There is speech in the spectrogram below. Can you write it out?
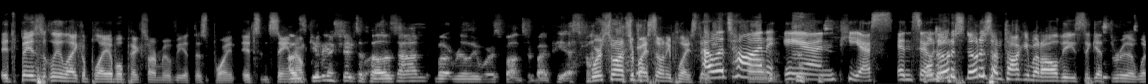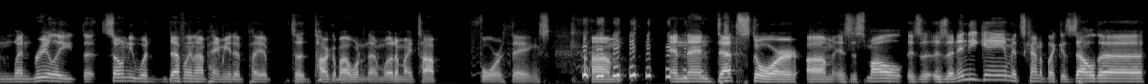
it's basically like a playable Pixar movie at this point. It's insane. I how was giving shit to. Peloton, but really we're sponsored by PS5. We're sponsored by Sony PlayStation. Peloton Um, and PS and so well, notice notice I'm talking about all these to get through it when when really the Sony would definitely not pay me to pay to talk about one of them one of my top four things. Um, and then Death's Door um, is a small is a, is an indie game. It's kind of like a Zelda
